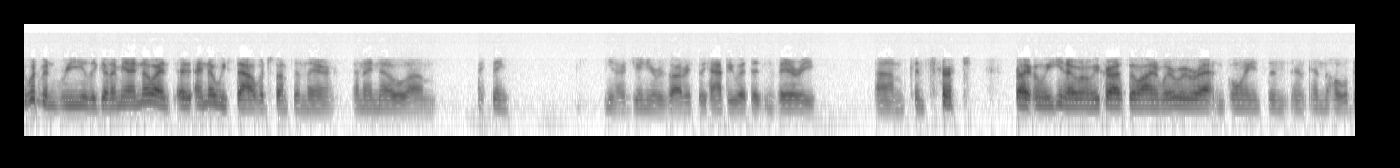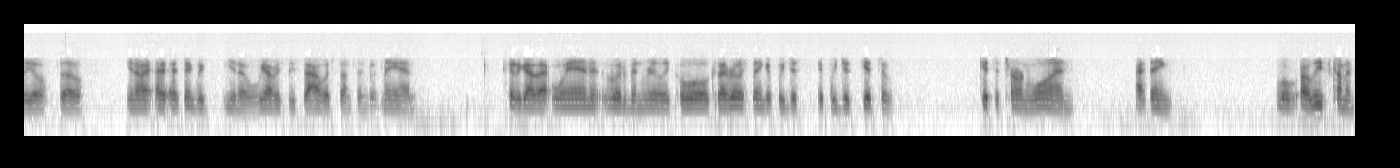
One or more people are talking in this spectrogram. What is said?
it would have been really good. I mean, I know I I know we salvaged something there, and I know um, I think you know Junior was obviously happy with it and very um, concerned. Right when we you know when we crossed the line where we were at in points and and, and the whole deal. So, you know, I, I think we you know we obviously salvaged something, but man, could have got that win. It would have been really cool because I really think if we just if we just get to get to turn one, I think we'll at least come in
